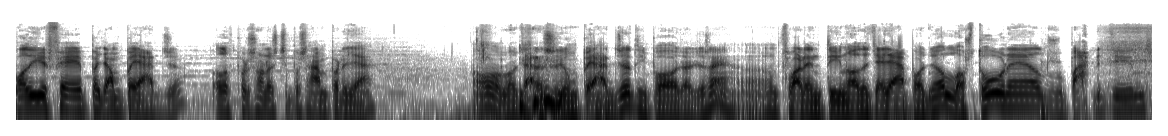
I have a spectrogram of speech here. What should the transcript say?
podies fer pagar un peatge a les persones que passaven per allà. Oh, el que ara seria un peatge, tipus, jo què sé, un Florentino d'aquella època, els túnels, els pàrquings...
